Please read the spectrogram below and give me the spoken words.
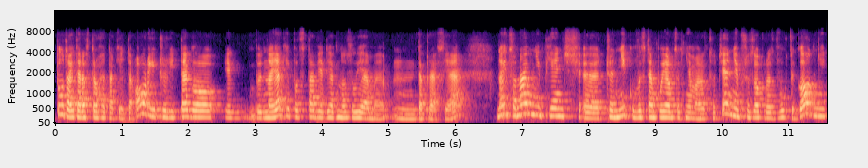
Tutaj teraz trochę takiej teorii, czyli tego, na jakiej podstawie diagnozujemy mm, depresję. No i co najmniej pięć e, czynników występujących niemal codziennie przez okres dwóch tygodni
